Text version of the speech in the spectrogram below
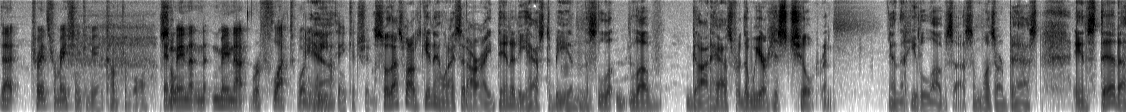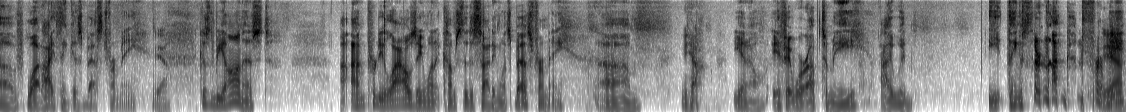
that transformation can be uncomfortable and so, may not may not reflect what yeah. we think it should. So that's what I was getting at when I said our identity has to be mm-hmm. in this lo- love God has for that we are His children, and that He loves us and wants our best, instead of what I think is best for me. Yeah. Because to be honest, I'm pretty lousy when it comes to deciding what's best for me. Um, yeah. You know, if it were up to me, I would eat things that are not good for yeah. me.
